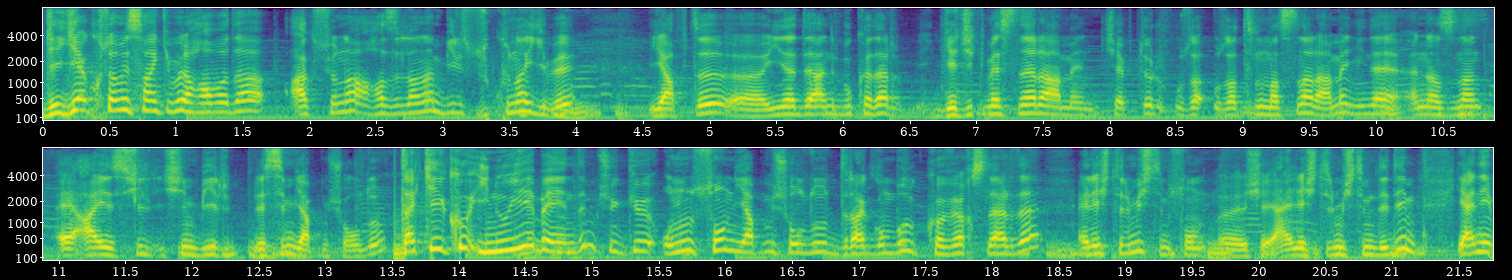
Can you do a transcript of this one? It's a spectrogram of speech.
Gege Akutami sanki böyle havada aksiyona hazırlanan bir sukuna gibi yaptı. Ee, yine de hani bu kadar gecikmesine rağmen, chapter uza- uzatılmasına rağmen yine en azından e, Ice Shield için bir resim yapmış oldu. Takiko Inui'yi beğendim çünkü onun son yapmış olduğu Dragon Ball Covers'lerde eleştirmiştim son e, şey eleştirmiştim dediğim. Yani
